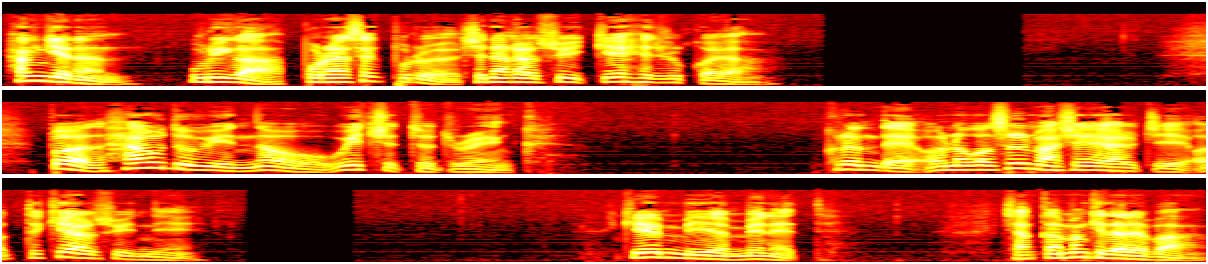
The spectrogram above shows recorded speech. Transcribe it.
한 개는 우리가 보라색 불을 지나갈 수 있게 해줄 거야. But how do we know which to drink? 그런데 어느 것을 마셔야 할지 어떻게 알 수 있니? Give me a minute. 잠깐만 기다려봐.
